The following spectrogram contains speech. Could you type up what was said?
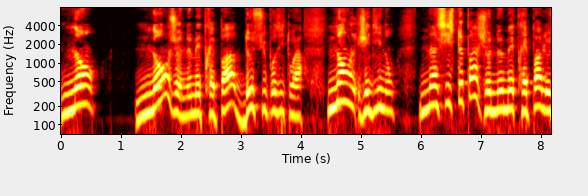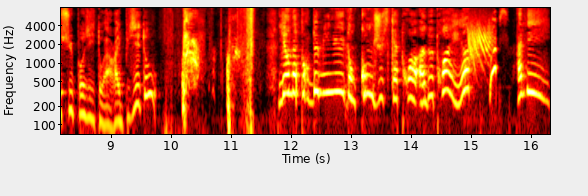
Non. Non, je ne mettrai pas de suppositoire. Non, j'ai dit non. N'insiste pas, je ne mettrai pas le suppositoire. Et puis c'est tout. Il y en a pour deux minutes, on compte jusqu'à trois. Un, deux, trois et hop Allez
